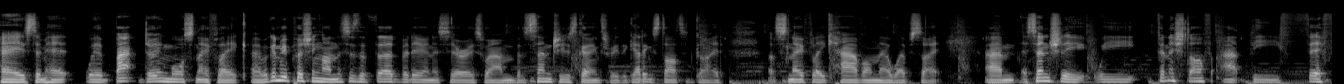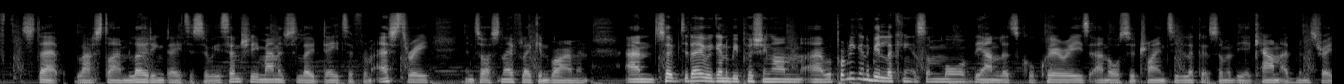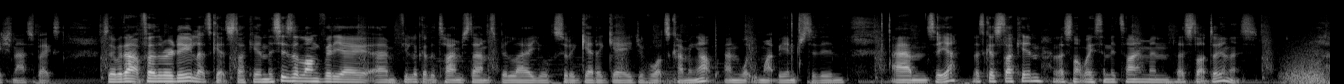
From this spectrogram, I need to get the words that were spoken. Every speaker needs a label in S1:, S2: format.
S1: Hey, it's Tim here. We're back doing more Snowflake. Uh, we're going to be pushing on. This is the third video in a series where I'm essentially just going through the getting started guide that Snowflake have on their website. Um, essentially, we finished off at the fifth step last time, loading data. So we essentially managed to load data from S3 into our Snowflake environment. And so today we're going to be pushing on. Uh, we're probably going to be looking at some more of the analytical queries and also trying to look at some of the account administration aspects. So without further ado, let's get stuck in. This is a long video. Um, if you look at the timestamps below, you'll sort of get a gauge of what's coming up and what you might be interested in. Um, so yeah, let's get stuck in. Let's not waste any time and let's start doing this.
